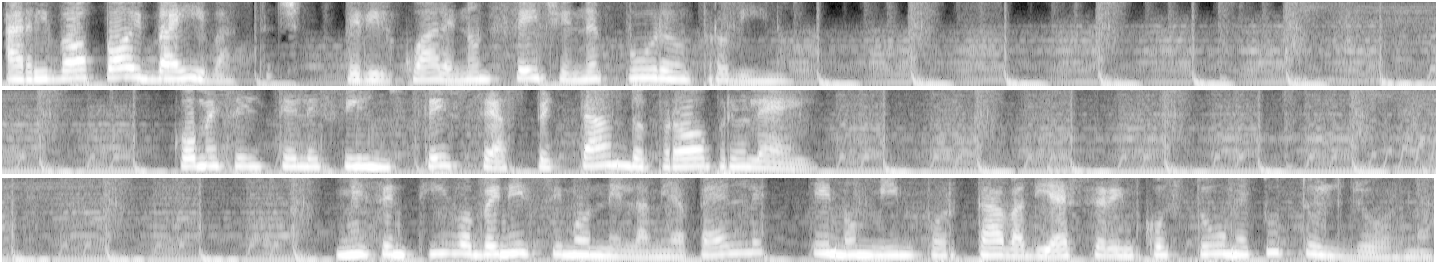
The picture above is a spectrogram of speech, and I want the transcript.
Arrivò poi Baywatch, per il quale non fece neppure un provino. Come se il telefilm stesse aspettando proprio lei. Mi sentivo benissimo nella mia pelle, e non mi importava di essere in costume tutto il giorno.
